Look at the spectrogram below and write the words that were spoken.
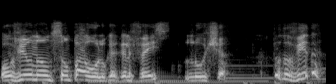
ouviu um não de São Paulo, o que é que ele fez? Luxa. Tu duvida?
